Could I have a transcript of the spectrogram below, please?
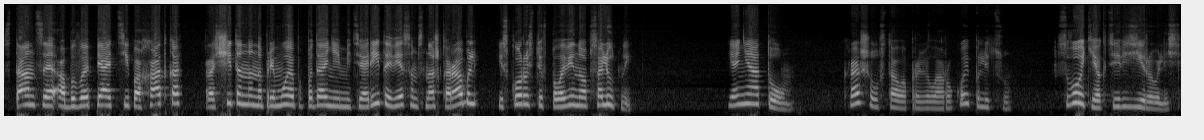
«Станция АБВ-5 типа «Хатка» рассчитана на прямое попадание метеорита весом с наш корабль и скоростью в половину абсолютной». «Я не о том», Краша устало провела рукой по лицу. «Свойки активизировались».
